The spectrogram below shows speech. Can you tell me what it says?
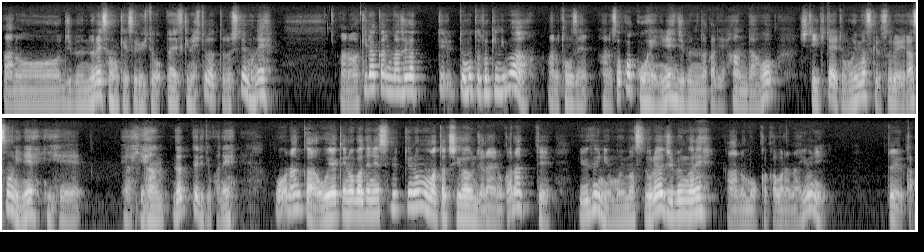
あの自分のね尊敬する人大好きな人だったとしてもねあの明らかに間違ってると思った時にはあの当然あのそこは公平にね自分の中で判断をしていきたいと思いますけどそれを偉そうにね疲弊や批判だったりとかねをなんか公の場でねするっていうのもまた違うんじゃないのかなっていうふうに思います。それは自分がねあのもう関わらないようにというか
